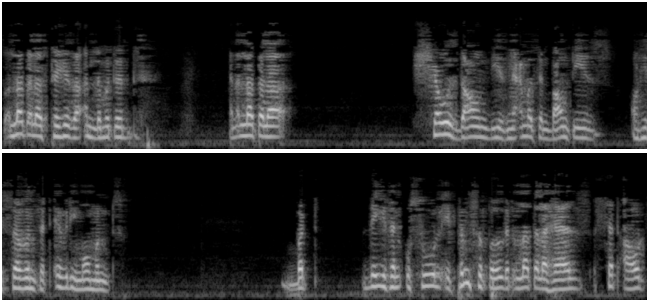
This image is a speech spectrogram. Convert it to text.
So Allah Ta'ala's treasures are unlimited and Allah Ta'ala showers down these ni'mats and bounties on His servants at every moment. But there is an usul, a principle that Allah Ta'ala has set out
